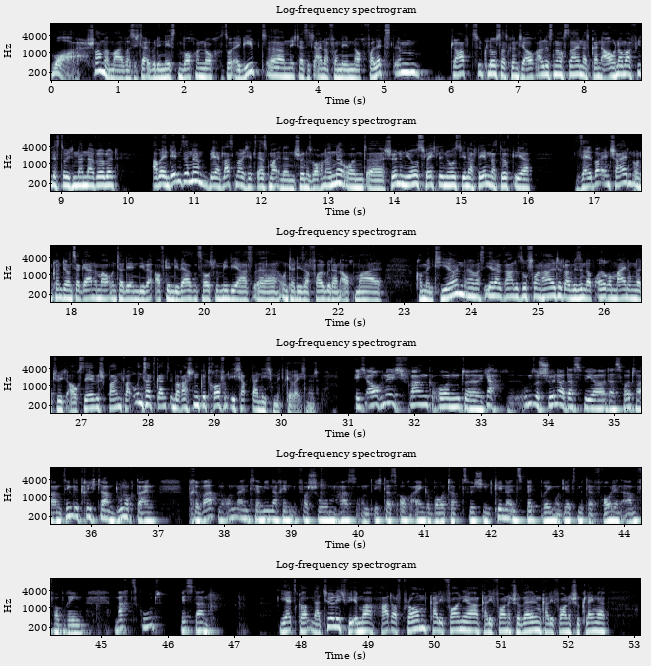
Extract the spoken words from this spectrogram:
boah, schauen wir mal, was sich da über die nächsten Wochen noch so ergibt. Äh, nicht, dass sich einer von denen noch verletzt im Draft-Zyklus, das könnte ja auch alles noch sein, das kann ja auch noch mal vieles durcheinander wirbeln. Aber in dem Sinne, wir entlassen euch jetzt erstmal in ein schönes Wochenende und äh, schöne News, schlechte News, je nachdem, das dürft ihr selber entscheiden und könnt ihr uns ja gerne mal unter den auf den diversen Social Medias äh, unter dieser Folge dann auch mal kommentieren, äh, was ihr da gerade so von haltet, weil wir sind auf eure Meinung natürlich auch sehr gespannt, weil uns hat's ganz überraschend getroffen. Ich habe da nicht mitgerechnet. Ich auch nicht, Frank. Und äh, ja, umso schöner, dass wir das heute Abend hingekriegt haben. Du noch deinen privaten Online-Termin nach hinten verschoben hast und ich das auch eingebaut habe zwischen Kinder ins Bett bringen und jetzt mit der Frau den Abend verbringen. Macht's gut. Bis dann. Jetzt kommt natürlich, wie immer, Heart of Chrome, California, kalifornische Wellen, kalifornische Klänge.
